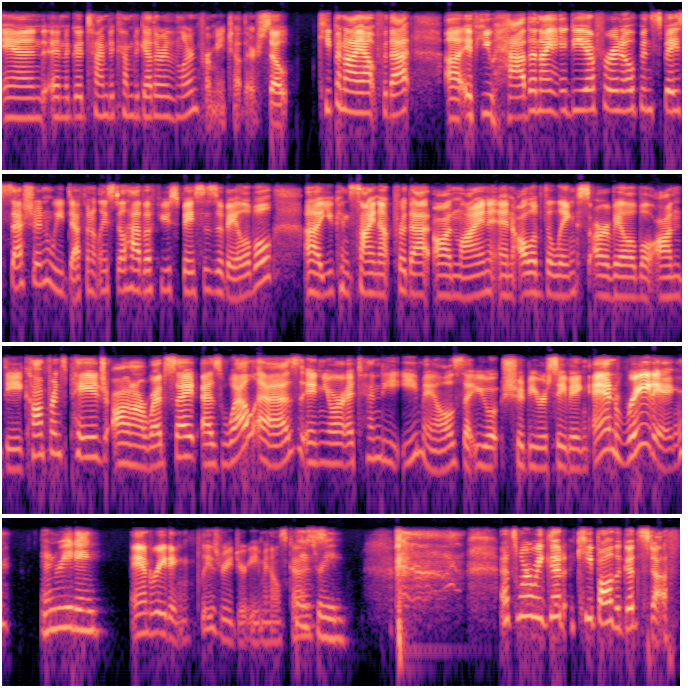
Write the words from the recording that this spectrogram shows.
and and a good time to come together and learn from each other. So keep an eye out for that. Uh, if you have an idea for an open space session, we definitely still have a few spaces available. Uh, you can sign up for that online, and all of the links are available on the conference page on our website, as well as in your attendee emails that you should be receiving and reading. And reading. And reading. Please read your emails, guys. Please read. That's where we good keep all the good stuff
